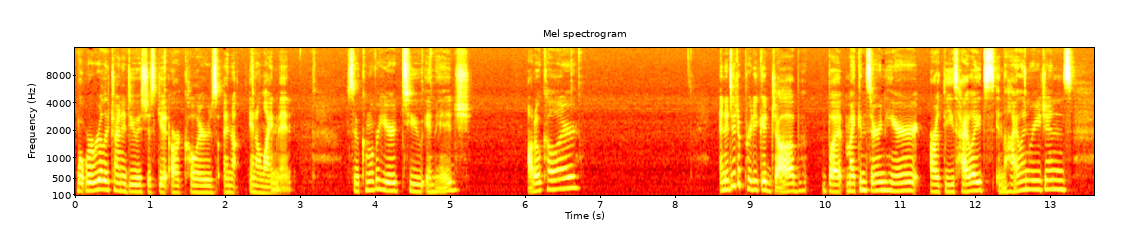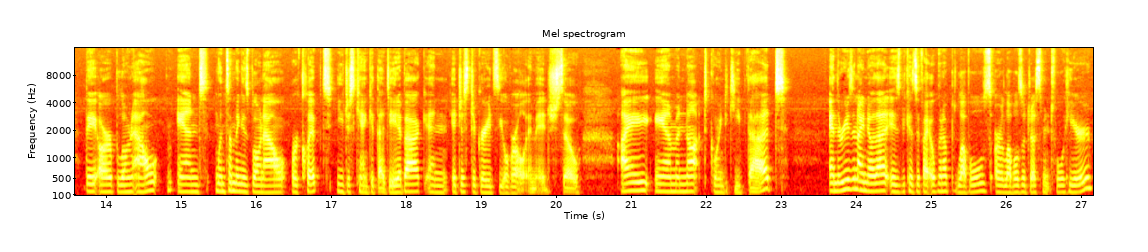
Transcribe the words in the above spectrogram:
what we're really trying to do is just get our colors in, in alignment. So come over here to image, auto color, and it did a pretty good job, but my concern here are these highlights in the highland regions. They are blown out, and when something is blown out or clipped, you just can't get that data back, and it just degrades the overall image. So I am not going to keep that. And the reason I know that is because if I open up levels, our levels adjustment tool here,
